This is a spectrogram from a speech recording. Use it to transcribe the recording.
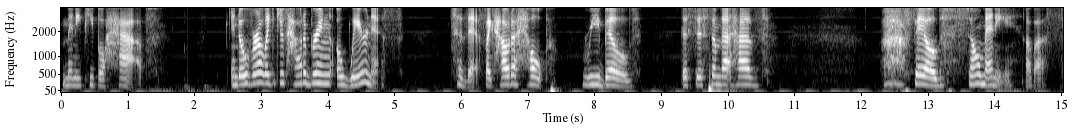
many people have. And overall, like just how to bring awareness to this, like how to help rebuild the system that has failed so many of us.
